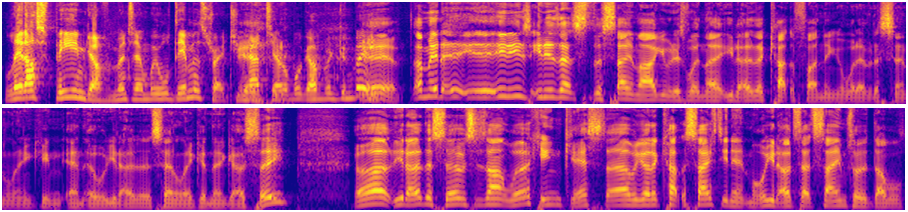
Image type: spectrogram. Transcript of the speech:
Let us be in government, and we will demonstrate to you how terrible government can be. Yeah, I mean, it, it is. It is. That's the same argument as when they, you know, they cut the funding or whatever to Centrelink and, and or, you know, to Centrelink and then go, see, uh, you know, the services aren't working. Guess uh, we got to cut the safety net more. You know, it's that same sort of double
